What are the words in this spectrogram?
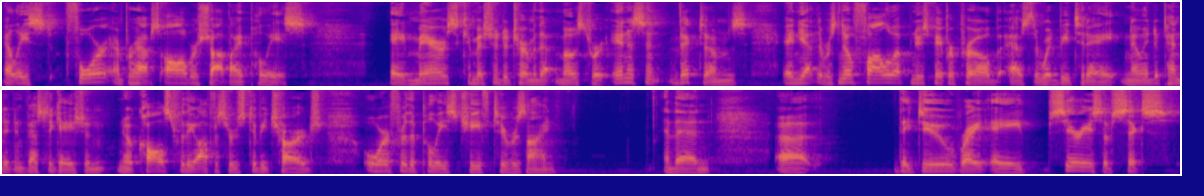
At least four and perhaps all were shot by police a mayor's commission determined that most were innocent victims, and yet there was no follow up newspaper probe as there would be today, no independent investigation, no calls for the officers to be charged or for the police chief to resign. And then uh, they do write a series of six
